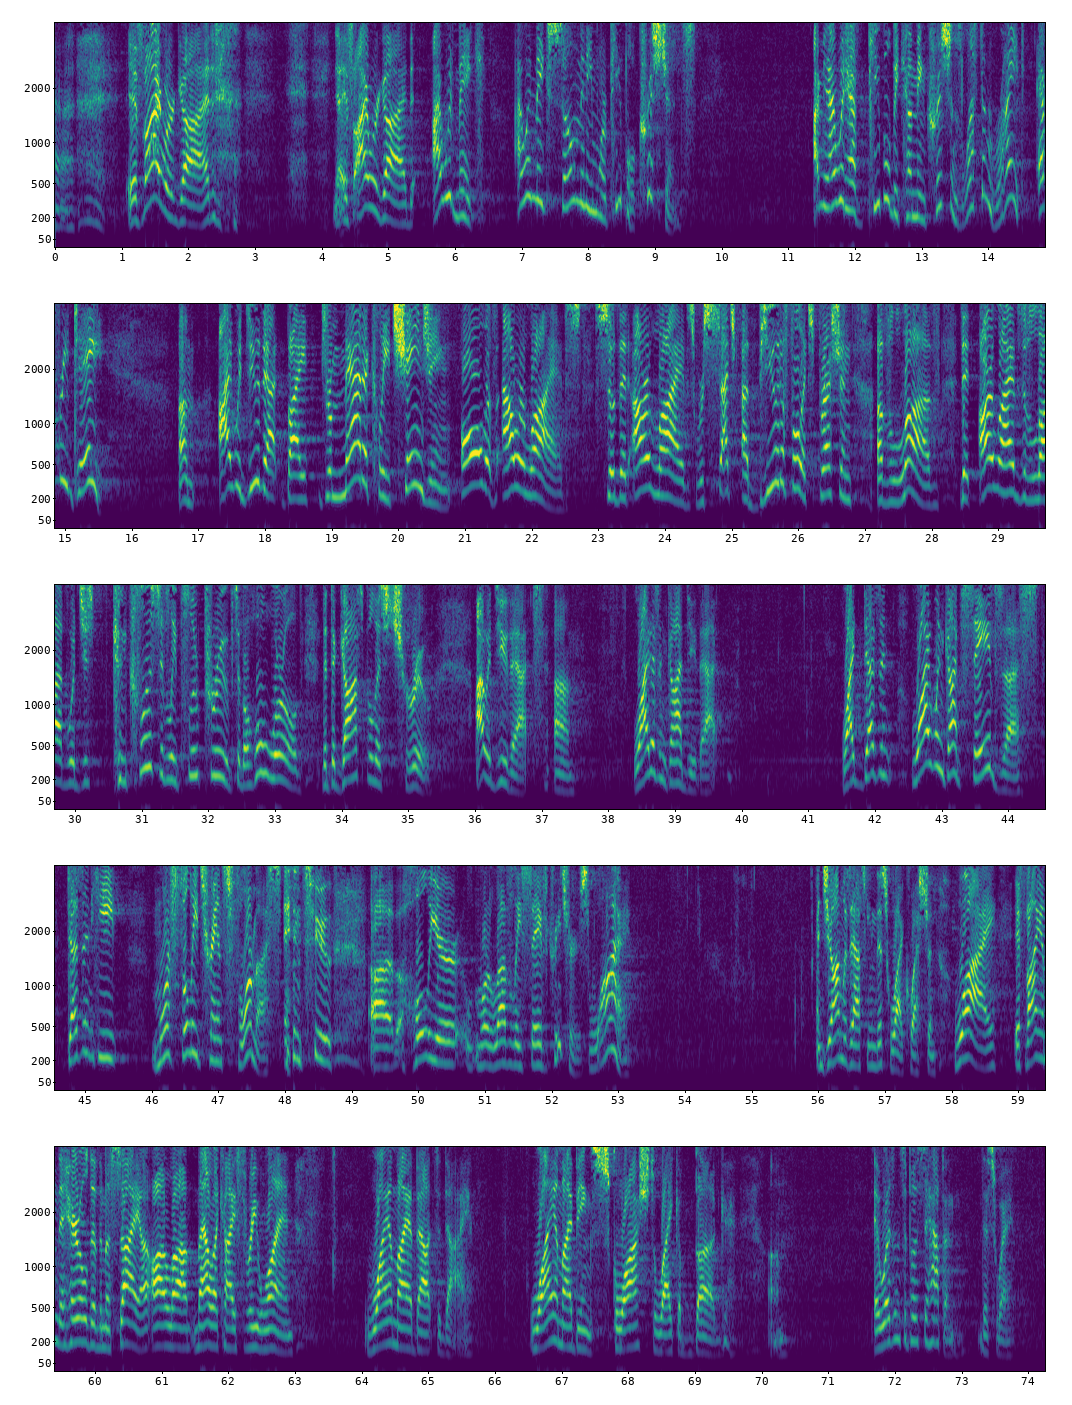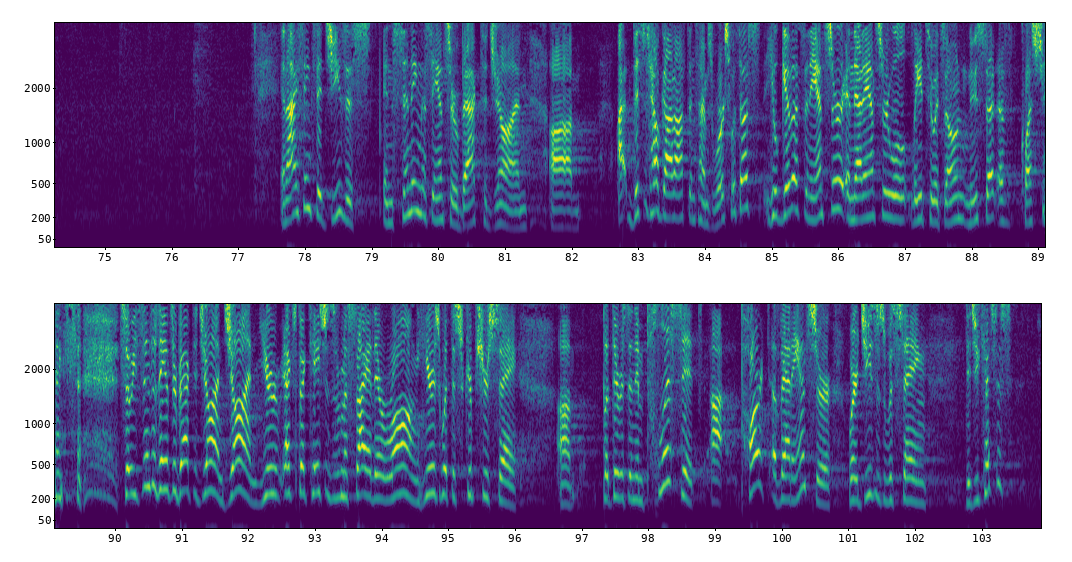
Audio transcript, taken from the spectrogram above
If I were God, now if I were God, I would make I would make so many more people Christians. I mean, I would have people becoming Christians left and right every day. Um, I would do that by dramatically changing all of our lives so that our lives were such a beautiful expression of love that our lives of love would just conclusively prove to the whole world that the gospel is true. I would do that. Um, why doesn't God do that? Why doesn't, why when God saves us, doesn't He more fully transform us into uh, holier, more lovely, saved creatures. Why? And John was asking this why question. Why, if I am the herald of the Messiah, a la Malachi 3.1, why am I about to die? Why am I being squashed like a bug? Um, it wasn't supposed to happen this way. And I think that Jesus, in sending this answer back to John, um, I, this is how God oftentimes works with us. He'll give us an answer, and that answer will lead to its own new set of questions. so he sends his answer back to John. John, your expectations of Messiah, they're wrong. Here's what the scriptures say. Um, but there was an implicit uh, part of that answer where Jesus was saying, Did you catch this?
